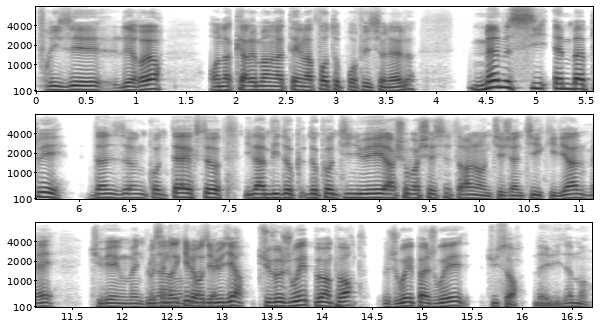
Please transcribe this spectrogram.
frisé l'erreur, on a carrément atteint la faute professionnelle. Même si Mbappé, dans un contexte, il a envie de, de continuer à chômage, etc. Non, tu es gentil, Kylian, mais tu viens maintenant. Luis Enrique il aurait dû lui dire Tu veux jouer, peu importe, jouer, pas jouer, tu sors. Ben, évidemment.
